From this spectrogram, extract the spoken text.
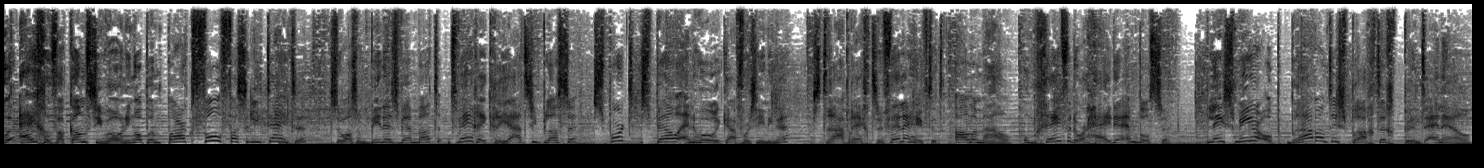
Uw eigen vakantiewoning op een park vol faciliteiten, zoals een binnenzwembad, twee recreatieplassen, sport, spel en horecavoorzieningen. Straaprechtse Venne heeft het allemaal, omgeven door heide en bossen. Lees meer op Brabantisprachtig.nl.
